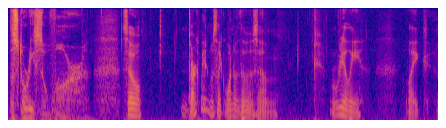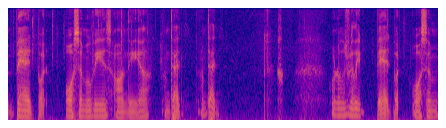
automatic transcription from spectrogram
The story so far. So, Darkman was like one of those, um, really, like, bad but awesome movies on the, uh, I'm dead. I'm dead. one of those really bad but awesome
